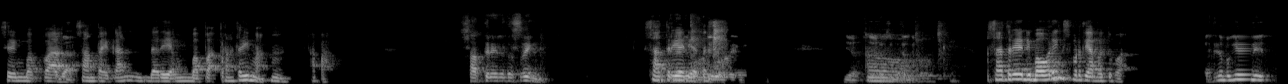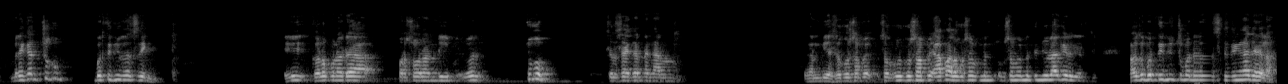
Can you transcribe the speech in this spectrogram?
sering Bapak Ada. sampaikan dari yang Bapak pernah terima? Hmm, apa? Satria di atas ring. Satria, di atas. ring. Ya, oh. Satria di bawah ring seperti apa tuh Pak? Artinya begini, mereka cukup bertinju sering. Jadi kalaupun ada persoalan di cukup selesaikan dengan dengan biasa. Gue sampai gue sampai apa? Gue sampai, sampai bertinju lagi. Kalau itu bertinju cuma sering aja lah.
